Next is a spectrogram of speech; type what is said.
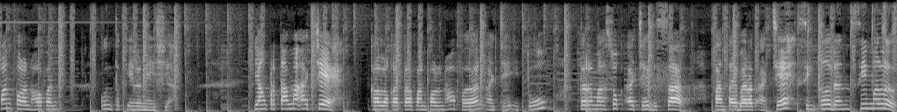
Van Vollenhoven untuk Indonesia. Yang pertama Aceh. Kalau kata Van Vollenhoven, Aceh itu termasuk Aceh besar, pantai barat Aceh, Singkel dan Simele.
